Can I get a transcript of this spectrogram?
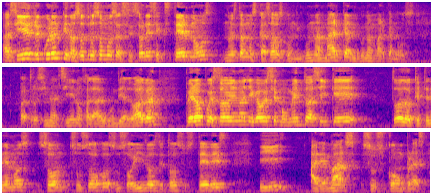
Así es, recuerden que nosotros somos asesores externos, no estamos casados con ninguna marca, ninguna marca nos patrocina al 100, ojalá algún día lo hagan, pero pues todavía no ha llegado ese momento, así que todo lo que tenemos son sus ojos, sus oídos de todos ustedes y además sus compras.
